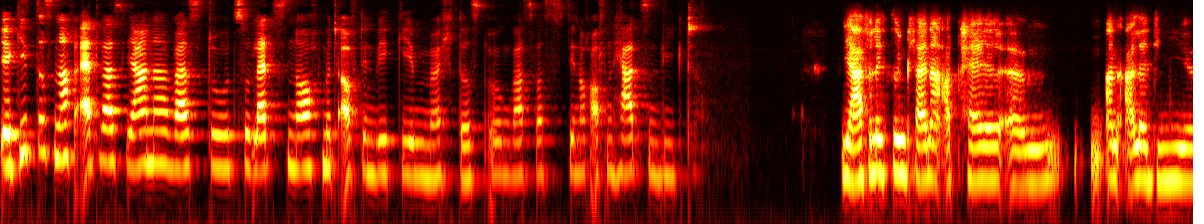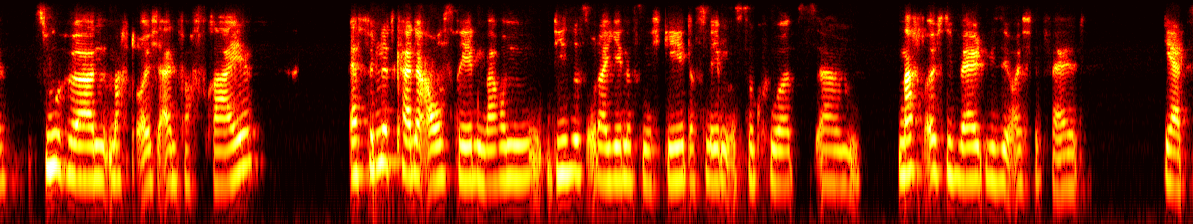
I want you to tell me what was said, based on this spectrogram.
Ja, gibt es noch etwas, Jana, was du zuletzt noch mit auf den Weg geben möchtest? Irgendwas, was dir noch auf dem Herzen liegt? ja, vielleicht so ein kleiner Appell ähm, an alle, die zuhören, macht euch einfach frei. Erfindet keine Ausreden, warum dieses oder jenes nicht geht. Das Leben ist so kurz. Ähm, macht euch die Welt, wie sie euch gefällt. Jetzt.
